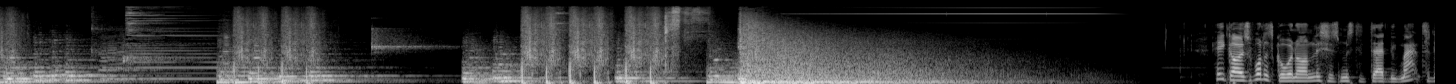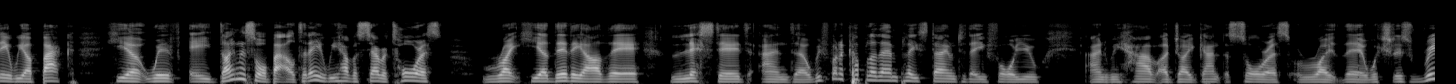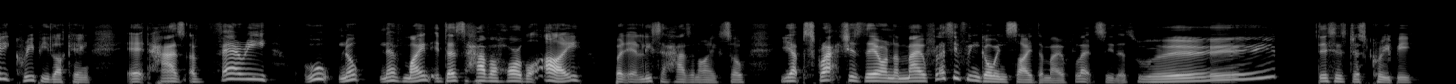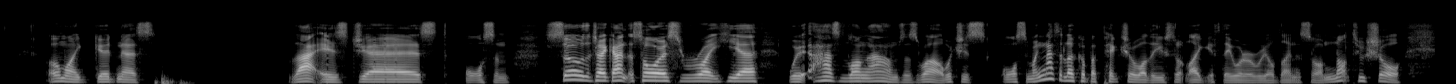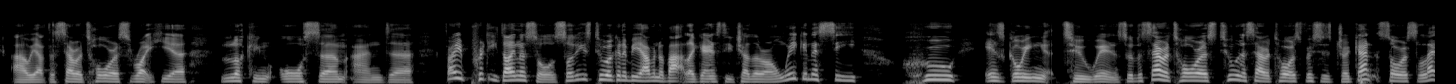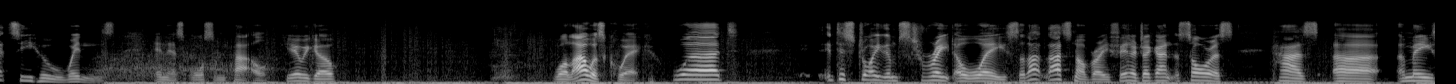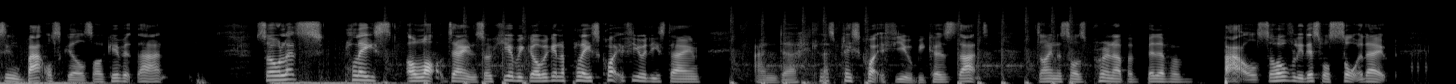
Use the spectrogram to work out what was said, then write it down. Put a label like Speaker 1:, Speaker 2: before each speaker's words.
Speaker 1: Hey guys, what is going on? This is Mr. Deadly Matt. Today we are back here with a dinosaur battle. Today we have a Ceratosaurus right here. There they are there, listed. And uh, we've got a couple of them placed down today for you. And we have a Gigantosaurus right there, which is really creepy looking. It has a very... Oh, nope, never mind. It does have a horrible eye, but at least it has an eye. So, yep, scratches there on the mouth. Let's see if we can go inside the mouth. Let's see this. This is just creepy. Oh my goodness. That is just awesome. So the Gigantosaurus right here, it has long arms as well, which is awesome. I'm going to have to look up a picture of what they used to look like if they were a real dinosaur. I'm not too sure. Uh, we have the Ceratosaurus right here, looking awesome and uh, very pretty dinosaurs. So these two are going to be having a battle against each other, and we're going to see who is going to win. So the Ceratosaurus, two of the Ceratosaurus versus Gigantosaurus. Let's see who wins in this awesome battle. Here we go. Well, that was quick. What? It destroyed them straight away. So that that's not very fair. A Gigantosaurus has uh, amazing battle skills. I'll give it that. So let's place a lot down. So here we go. We're going to place quite a few of these down. And uh, let's place quite a few because that dinosaur's putting up a bit of a battle. So hopefully this will sort it out.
